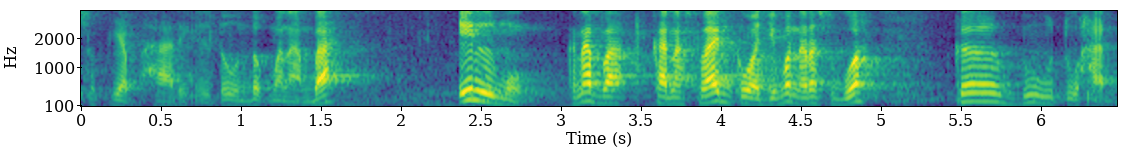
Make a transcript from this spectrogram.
setiap hari itu untuk menambah ilmu. Kenapa? Karena selain kewajiban adalah sebuah kebutuhan.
